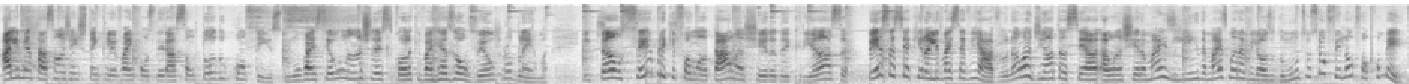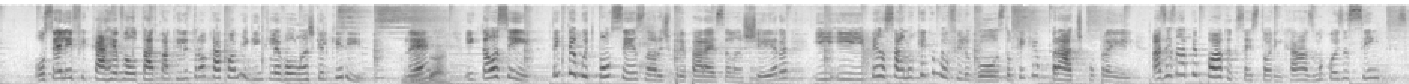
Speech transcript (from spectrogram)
a alimentação a gente tem que levar em consideração todo o contexto. Não vai ser o lanche da escola que vai resolver o problema. Então, sempre que for montar a lancheira da criança, pensa se aquilo ali vai ser viável. Não adianta ser a, a lancheira mais linda, mais maravilhosa do mundo se o seu filho não for comer. Ou se ele ficar revoltado com aquilo e trocar com o amiguinho que levou o lanche que ele queria, né? Verdade. Então, assim, tem que ter muito bom senso na hora de preparar essa lancheira e, e pensar no que, que o meu filho gosta, o que, que é prático pra ele. Às vezes é uma pipoca que você estoura em casa, uma coisa simples.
